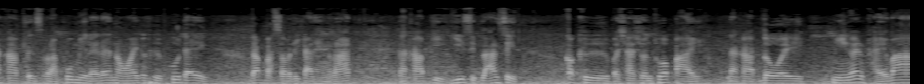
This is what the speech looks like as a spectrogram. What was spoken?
นะครับ เป็นสำหรับผู้มีรายได้น้อยก็คือผู้ได้รับบัตรสวัสดิการแห่งรัฐนะครับ อีก 20 ล้านสิทธิ์ ก็คือประชาชนทั่วไปนะครับ โดยมีเงื่อนไขว่า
